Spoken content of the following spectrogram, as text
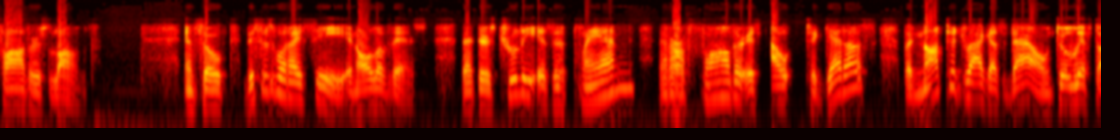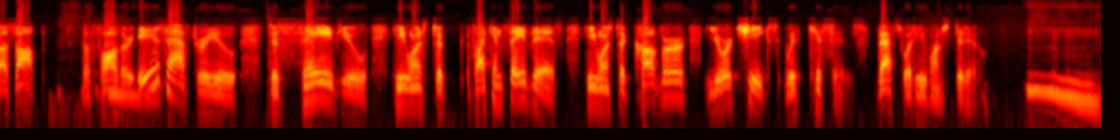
Father's love. And so this is what I see in all of this, that there truly is a plan that our Father is out to get us, but not to drag us down, to lift us up. The Father mm-hmm. is after you to save you. He wants to, if I can say this, he wants to cover your cheeks with kisses. That's what he wants to do. Mm.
